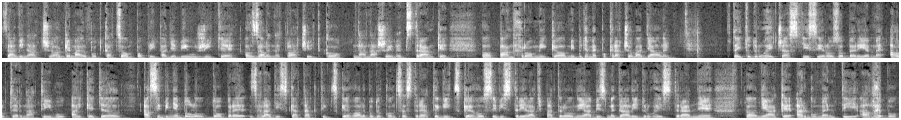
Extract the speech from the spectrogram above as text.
zavinač gmail.com po prípade využite zelené tlačítko na našej web stránke. Pán Chromik, my budeme pokračovať ďalej. V tejto druhej časti si rozoberieme alternatívu, aj keď asi by nebolo dobre z hľadiska taktického alebo dokonca strategického si vystrieľať patróny, aby sme dali druhej strane e, nejaké argumenty alebo e,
